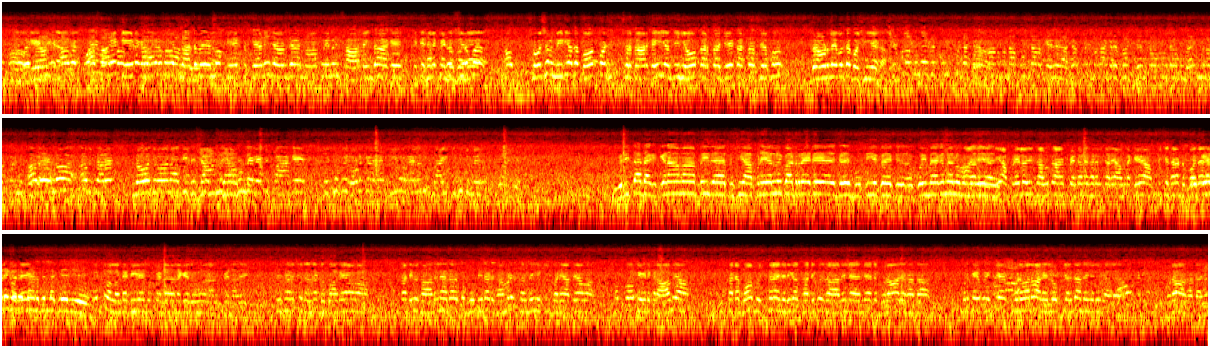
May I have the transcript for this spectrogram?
ਕੋਈ ਸਾਰੇ ਗੇਟ ਖਰਾਬ ਆ ਫਲੱਡ ਵੇਖ ਲਓ ਗੇਟ ਚੁੱਕਿਆ ਨਹੀਂ ਜਾਂਦਿਆ ਨਾ ਕੋਈ ਇਹਨਾਂ ਦੀ ਸਾਰ ਲੈਂਦਾ ਆ ਕੇ। ਕਿਤੇ ਸਾਰੇ ਪਿੰਡੋਂ ਸਿਰਫ ਸੋਸ਼ਲ ਮੀਡੀਆ ਤੇ ਬਹੁਤ ਕੁਝ ਸਰਕਾਰ ਕਹੀ ਜਾਂਦੀ ਸੀ ਉਹ ਕਰਤਾ ਜੇ ਕਰਤਾ ਸਿਰਫ ਗਰਾਊਂਡ ਲੈਵਲ ਤੇ ਕੁਝ ਨਹੀਂ ਹੈਗਾ। ਆ ਆ ਵਿਚਾਰੇ ਨੌਜਵਾਨ ਆਪਦੀ ਜਾਨ ਦੇ ਵਿੱਚ ਪਾ ਕੇ ਜਿੱਥੋਂ ਕੋਈ ਰੋੜ ਕੇ ਆ ਗਿਆ ਕੀ ਹੋ ਗਿਆ ਇਹਨਾਂ ਦੀ ਫਲਾਈਟ ਦੀ ਜ਼ਿੰਮੇਵਾਰੀ ਹੈ। ਵੀਰ ਜੀ ਤੁਹਾਡਾ ਕੀ ਕਹਿਣਾ ਵਾ ਵੀ ਤੁਸੀਂ ਆਪਣੇ ਵੱਲੋਂ ਹੀ ਕੱਢ ਰਹੇ ਜੇ ਜਿਹੜੇ ਬੂਟੀ ਕੋਈ ਮਹਿਕਮੇ ਵੱਲੋਂ ਬੰਦਾ ਨਹੀਂ ਇਹ ਆਇਆ ਆਪਣੇ ਲੋਕ ਸਾਨੂੰ ਤਾਂ ਪਿੰਡਾਂ ਦੇ ਸਾਰੇ ਵਿਚਾਰੇ ਆਮ ਲੱਗੇ ਆ ਪਿੱਛੇ ਸਾਰਾ ਡੁੱਬਾ ਦਾ ਕਿਹੜੇ ਕਿਹੜੇ ਪਿੰਡ ਦੇ ਲੱਗੇ ਜੀ ਇਹ? ਢੋਲਾ ਡੱਡੀ ਦੇ ਪਿੰਡਾਂ ਦੇ ਲੱਗੇ ਦੋ ਨਾਲ ਪਿੰਡਾਂ ਦੇ। ਤੇ ਸਾਰੇ ਝੋਨਾ ਦਾ ਡੁੱਬਾ ਗਿਆ ਵਾ। ਸਾਡੀ ਕੋਈ ਸਾਥ ਨਹੀਂ ਲੈਂਦਾ ਕੋਈ ਬੂਟੀ ਤੁਹਾਡੇ ਸਾਹਮਣੇ ਸੰਦੇ ਕੀ ਬਣਿਆ ਪਿਆ ਵਾ। ਉਹ ਗੇਟ ਖਰਾਬ ਆ। ਸਾਡਾ ਬਹੁਤ ਮੁਸ਼ਕਲ ਹੈ ਜਿਹੜੀ ਗੱਲ ਸਾਡੀ ਕੋਈ ਸਾਥ ਨਹੀਂ ਲੈਂਦੇ ਤੇ ਬੁਰਾ ਹਾਲ ਹੈ ਸਾਡਾ। ਮੁੜ ਕੇ ਇੱਥੇ ਲਵਾ ਕੇ ਲੋਕ ਚੱਲ ਜਾਂਦੇ ਜਿਹੜੀ ਗੱਲ ਆ। ਬੁਰਾ ਹਾਲ ਸਾਡਾ ਜੀ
